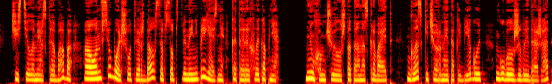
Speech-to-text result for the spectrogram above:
— чистила мерзкая баба, а он все больше утверждался в собственной неприязни к этой рыхлой копне. Нюхом чуял, что-то она скрывает. Глазки черные так и бегают, губы лживые дрожат,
